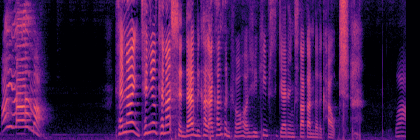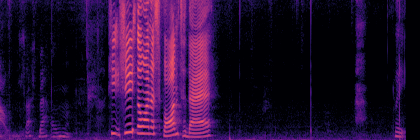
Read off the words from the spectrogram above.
I am. Can I? Can you? Can I sit there because I can't control her? She keeps getting stuck under the couch. Wow, such bad owner. He, she's the one that spawned today. Wait,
